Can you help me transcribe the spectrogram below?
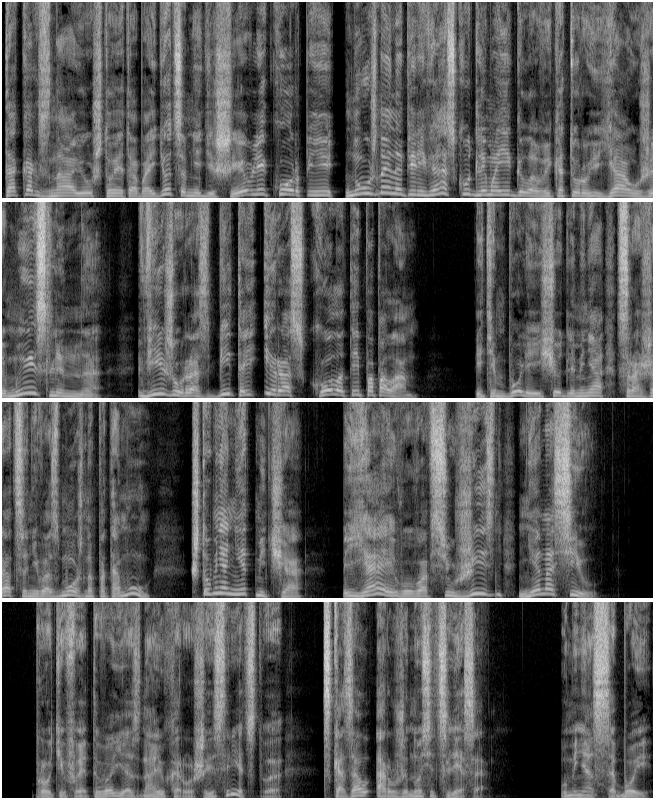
так как знаю, что это обойдется мне дешевле корпии, нужной на перевязку для моей головы, которую я уже мысленно вижу разбитой и расколотой пополам. И тем более еще для меня сражаться невозможно потому, что у меня нет меча, и я его во всю жизнь не носил. Против этого я знаю хорошие средства, — сказал оруженосец леса. У меня с собой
